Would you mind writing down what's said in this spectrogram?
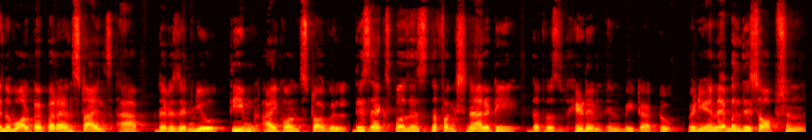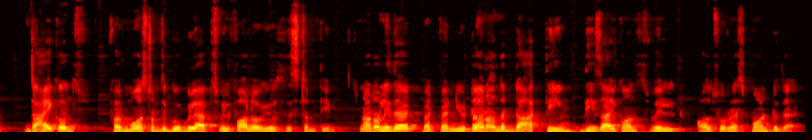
In the Wallpaper and Styles app, there is a new themed icons toggle. This exposes the functionality that was hidden in Beta 2. When you enable this option, the icons for most of the Google apps will follow your system theme. Not only that, but when you turn on the dark theme, these icons will also respond to that.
